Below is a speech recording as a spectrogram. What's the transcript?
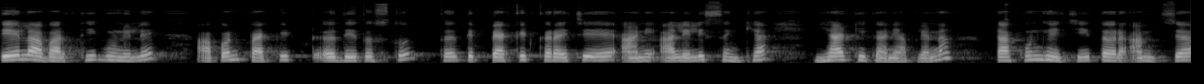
ते लाभार्थी गुणिले आपण पॅकेट देत असतो. तर ते पॅकेट करायचे आहे आणि आलेली संख्या ह्या ठिकाणी आपल्याला टाकून घ्यायची. तर आमच्या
